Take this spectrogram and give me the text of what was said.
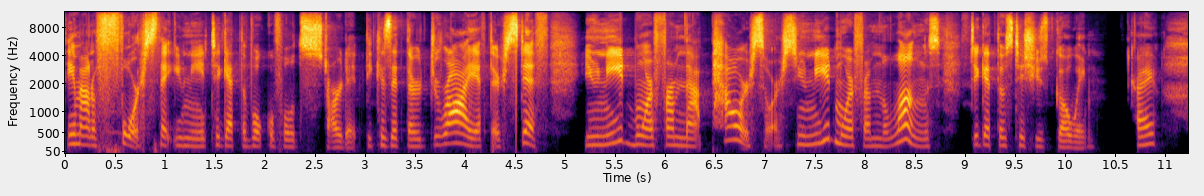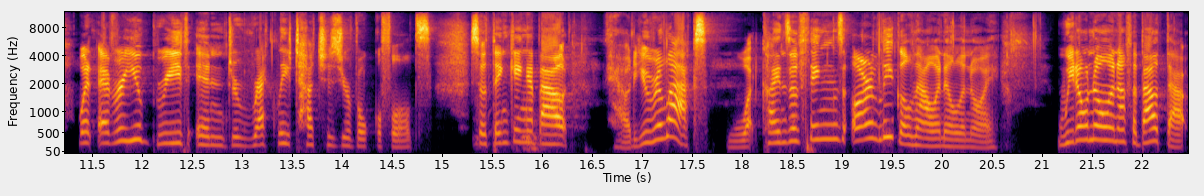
the amount of force that you need to get the vocal folds started. Because if they're dry, if they're stiff, you need more from that power source. You need more from the lungs to get those tissues going. Okay. Whatever you breathe in directly touches your vocal folds. So thinking about how do you relax? What kinds of things are legal now in Illinois? We don't know enough about that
